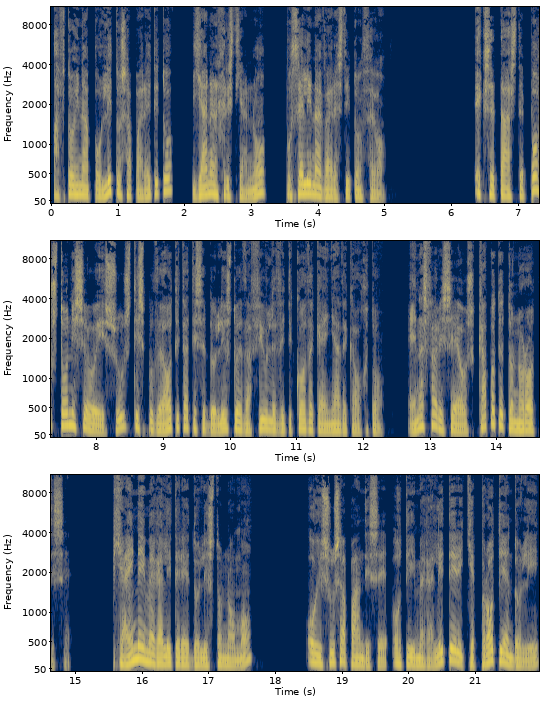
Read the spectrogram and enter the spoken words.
Αυτό είναι απολύτως απαραίτητο για έναν χριστιανό που θέλει να ευαρεστεί τον Θεό. Εξετάστε πώς τόνισε ο Ιησούς τη σπουδαιότητα της εντολής του εδαφίου Λεβιτικό 19-18. Ένας Φαρισαίος κάποτε τον ρώτησε «Ποια είναι η μεγαλύτερη εντολή στον νόμο» Ο Ιησούς απάντησε ότι η μεγαλύτερη και πρώτη εντολή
